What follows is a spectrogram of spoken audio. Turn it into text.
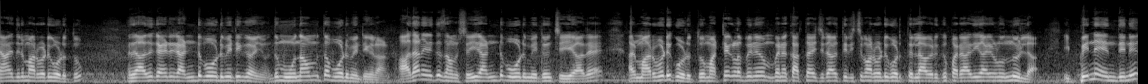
ഞാൻ ഇതിന് മറുപടി കൊടുത്തു. അത് കഴിഞ്ഞ് രണ്ട് ബോർഡ് മീറ്റിംഗ് കഴിഞ്ഞു. ഇത് മൂന്നാമത്തെ ബോർഡ് മീറ്റിംഗിലാണ് അതാണ് എനിക്ക് സംശയം. ഈ രണ്ട് ബോർഡ് മീറ്റിംഗ് ചെയ്യാതെ അത് മറുപടി കൊടുത്തു. മറ്റേ ക്ലബിന് പിന്നെ കത്തയച്ചിട്ട് അവർ തിരിച്ച് മറുപടി കൊടുത്തില്ല. അവർക്ക് പരാതി കാര്യങ്ങളൊന്നുമില്ല. പിന്നെ എന്തിന്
